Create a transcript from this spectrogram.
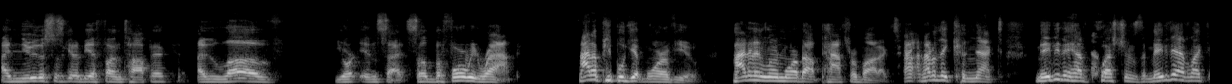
I knew this was going to be a fun topic. I love your insights. So before we wrap, how do people get more of you? How do they learn more about Path Robotics? How, how do they connect? Maybe they have questions that maybe they have like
